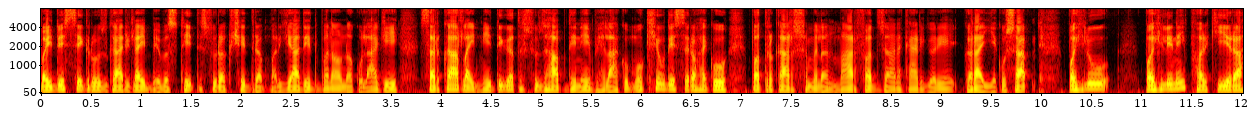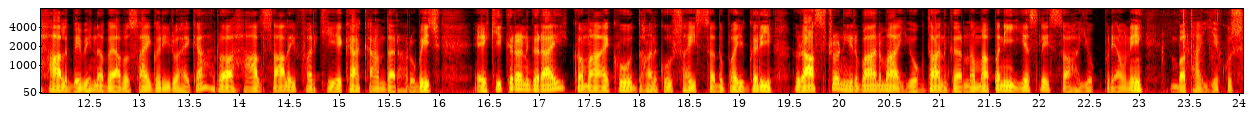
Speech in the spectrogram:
वैदेशिक रोजगारीलाई व्यवस्थित सुरक्षित र मर्यादित बनाउनको लागि सरकारलाई नीतिगत सुझाव दिने भेलाको मुख्य उद्देश्य रहेको पत्रकार सम्मेलन मार्फत जानकारी गराइएको छ। पहिलो पहिले नै फर्किएर हाल विभिन्न व्यवसाय गरिरहेका र हाल सालै फर्किएका कामदारहरूबीच एकीकरण गराई कमाएको धनको सही सदुपयोग गरी राष्ट्र निर्माणमा योगदान गर्नमा पनि यसले सहयोग पुर्याउने बताइएको छ।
